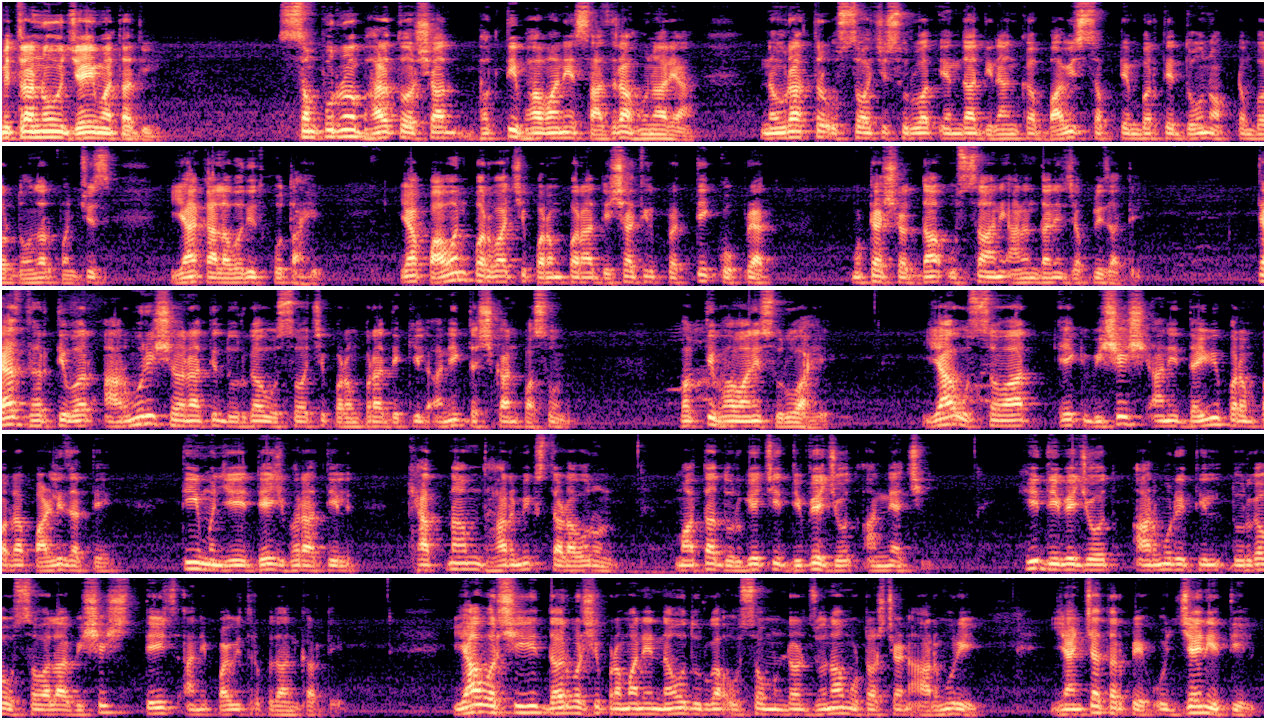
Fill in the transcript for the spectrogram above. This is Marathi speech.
मित्रांनो जय माता दी. संपूर्ण भारतवर्षात भक्तिभावाने साजरा होणाऱ्या नवरात्र उत्सवाची सुरुवात यंदा दिनांक बावीस सप्टेंबर ते दोन ऑक्टोबर दोन हजार पंचवीस या कालावधीत होत आहे. या पावन पर्वाची परंपरा देशातील प्रत्येक कोपऱ्यात मोठ्या श्रद्धा उत्साह आणि आनंदाने जपली जाते. त्याच धर्तीवर आरमोरी शहरातील दुर्गा उत्सवाची परंपरा देखील अनेक दशकांपासून भक्तिभावाने सुरू आहे. या उत्सवात एक विशेष आणि दैवी परंपरा पाळली जाते. ती म्हणजे देशभरातील ख्यातनाम धार्मिक स्थळावरून माता दुर्गेची दिव्यज्योत आणण्याची. ही दिव्यज्योत आरमोरीतील दुर्गा उत्सवाला विशेष तेज आणि पावित्र्य प्रदान करते. यावर्षी दरवर्षीप्रमाणे नवदुर्गा उत्सव मंडळ जुना मोटर स्टँड आरमोरी यांच्यातर्फे उज्जैन येथील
